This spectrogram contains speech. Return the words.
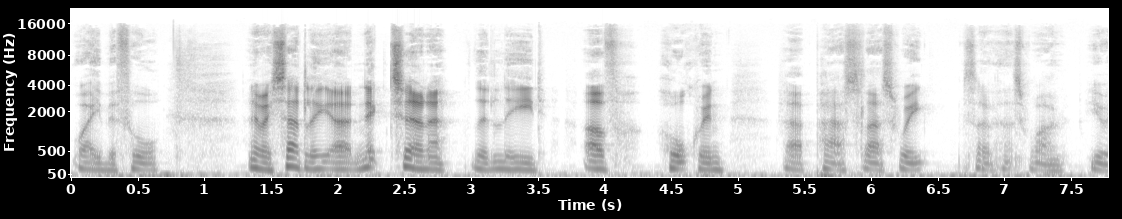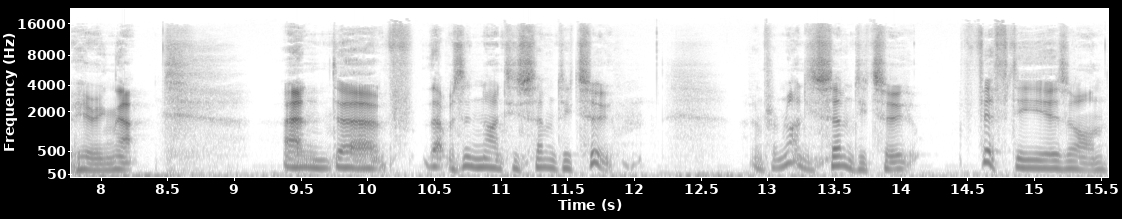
way before. Anyway, sadly, uh, Nik Turner, the lead of Hawkwind, uh, passed last week, so that's why you were hearing that. And uh, that was in 1972. And from 1972, 50 years on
